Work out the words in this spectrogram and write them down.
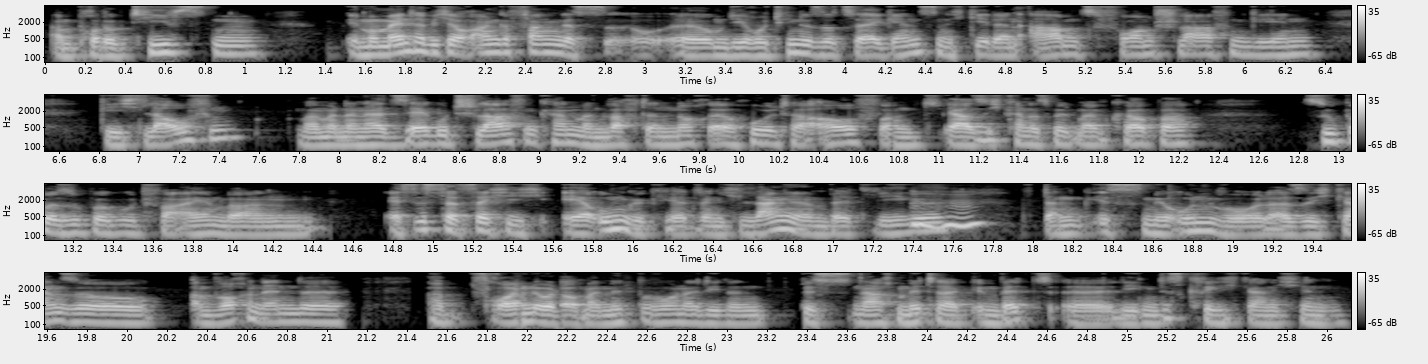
am produktivsten. Im Moment habe ich auch angefangen, das, äh, um die Routine so zu ergänzen. Ich gehe dann abends vorm Schlafen gehen, gehe ich laufen, weil man dann halt sehr gut schlafen kann. Man wacht dann noch erholter auf und ja, also ich kann das mit meinem Körper super, super gut vereinbaren. Es ist tatsächlich eher umgekehrt. Wenn ich lange im Bett liege, mhm. dann ist es mir unwohl. Also ich kann so am Wochenende, habe Freunde oder auch meine Mitbewohner, die dann bis nach Mittag im Bett äh, liegen. Das kriege ich gar nicht hin.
